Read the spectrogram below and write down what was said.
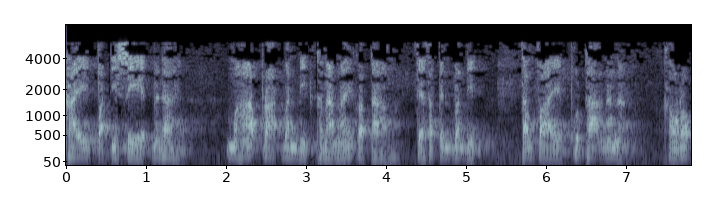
ใครปฏิเสธไม่ได้ มหาปราชบัณฑิตขนาดไหนก็ตาม แต่ถ้าเป็นบัณฑิตทางฝ่ายพุทธะนั้นน่ะเคารพ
